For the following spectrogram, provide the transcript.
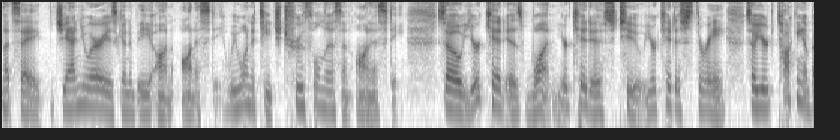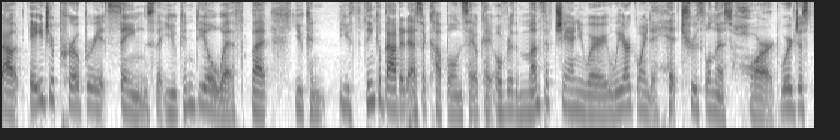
let's say January is going to be on honesty. We want to teach truthfulness and honesty. So your kid is one, your kid is two, your kid is three. So you're talking about age appropriate things that you can deal with, but you can you think about it as a couple and say, okay, over the month of January, we are going to hit truthfulness hard. We're just,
